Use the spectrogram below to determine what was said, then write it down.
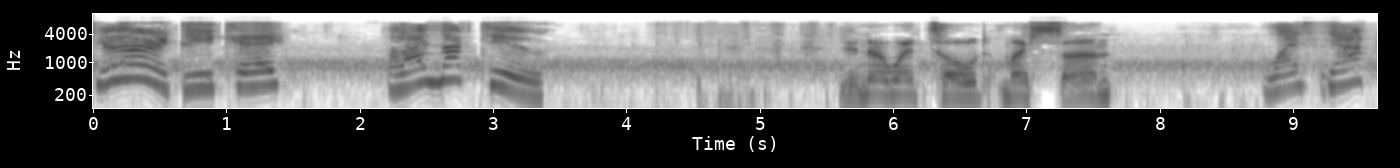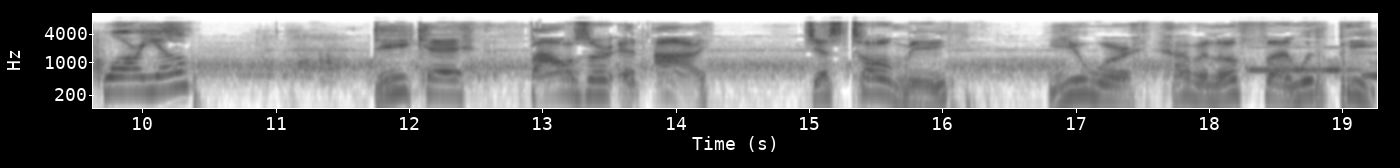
Sure, DK. But I'd love to. You know what Toad my son? What's that, Wario? DK, Bowser, and I just told me you were having a little fun with Peach.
